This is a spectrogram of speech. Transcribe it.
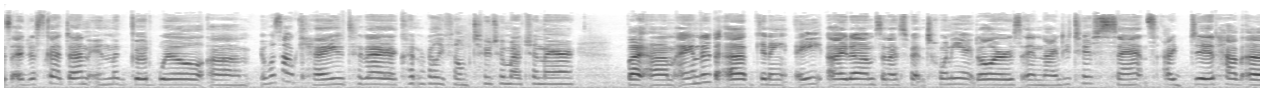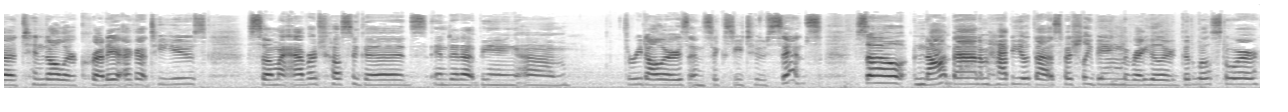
Guys I just got done in the Goodwill um, it was okay today. I couldn't really film too too much in there but um, I ended up getting eight items and I spent $28.92 I did have a $10 credit I got to use so my average cost of goods ended up being um, $3.62 so not bad. I'm happy with that especially being the regular Goodwill store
